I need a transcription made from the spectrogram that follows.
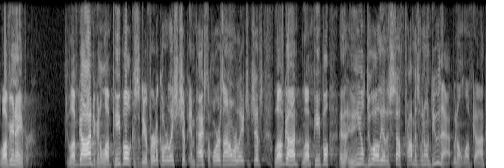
love your neighbor. If you love God, you're going to love people because your vertical relationship impacts the horizontal relationships. Love God, love people, and then you'll do all the other stuff. Problem is, we don't do that. We don't love God.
